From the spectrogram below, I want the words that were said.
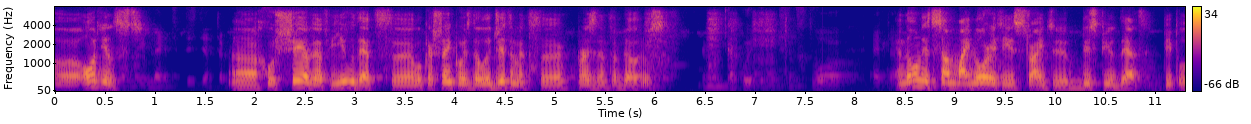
uh audience uh, who share that view that uh, Lukashenko is the legitimate president of Belarus. And only some minority is trying to dispute that, people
